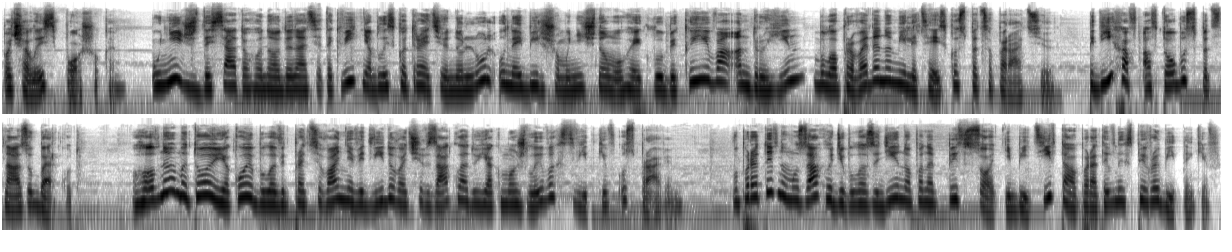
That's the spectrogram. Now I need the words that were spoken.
Почались пошуки. У ніч з 10 на 11 квітня близько 3.00 у найбільшому нічному гей-клубі Києва Андрогін було проведено міліцейську спецоперацію. Під'їхав автобус спецназу Беркут, головною метою якої було відпрацювання відвідувачів закладу як можливих свідків у справі. В оперативному заході було задіяно понад півсотні бійців та оперативних співробітників.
